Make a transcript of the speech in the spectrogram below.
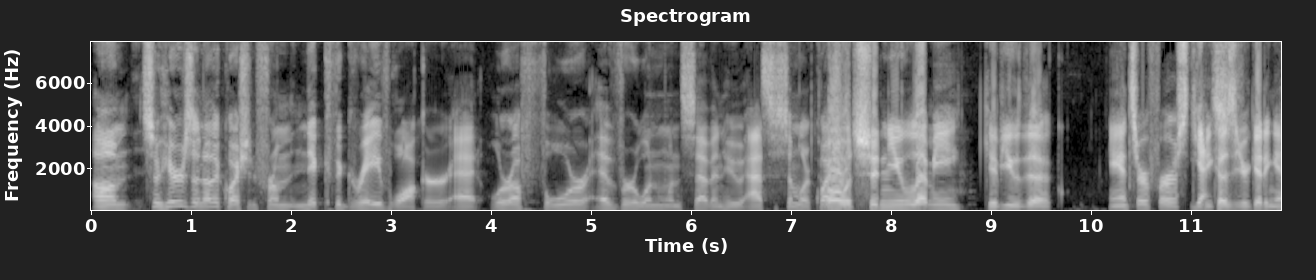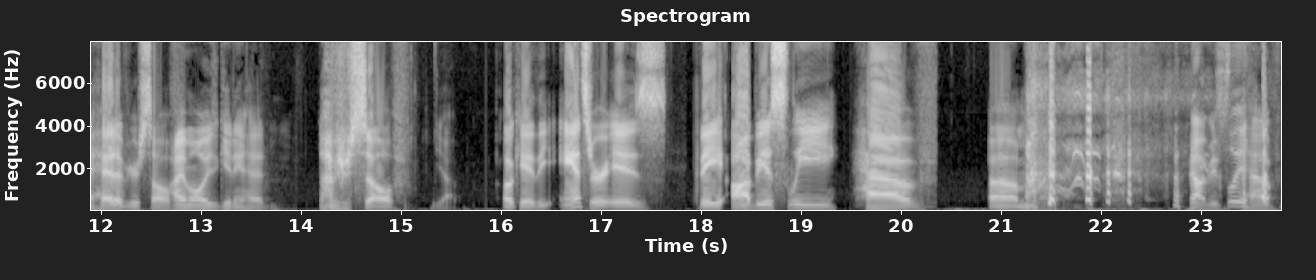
Um, so here's another question from Nick the Grave Walker at Aura Forever One One Seven, who asks a similar question. Oh, shouldn't you let me give you the answer first? Yes. Because you're getting ahead of yourself. I'm always getting ahead. of yourself. Yeah. Okay, the answer is they obviously have um Obviously, have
